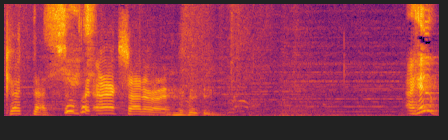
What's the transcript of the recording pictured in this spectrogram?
get that stupid axe out of her. I hit him.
